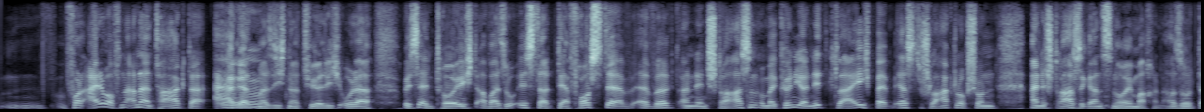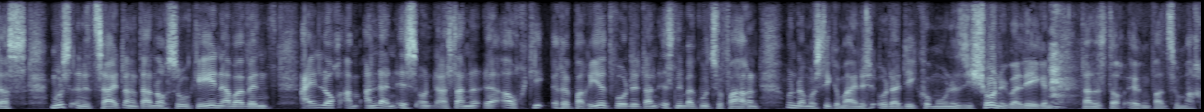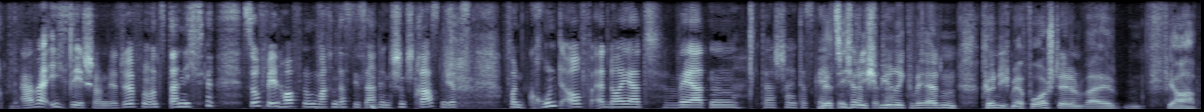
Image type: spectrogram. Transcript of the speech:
von einem auf den anderen Tag, da ärgert mhm. man sich natürlich oder ist enttäuscht, aber so ist das. Der Frost, der wirkt an den Straßen und wir können ja nicht gleich beim ersten Schlagloch schon eine Straße ganz neu machen. Also das muss eine Zeit lang dann noch so gehen, aber wenn ein Loch am anderen ist und das dann äh, auch repariert wurde, dann ist nicht mehr gut zu fahren und da muss die Gemeinde oder die Kommune sich schon überlegen, dann ist doch irgendwann zu zu machen. Aber ich sehe schon, wir dürfen uns da nicht so viel Hoffnung machen, dass die saarländischen Straßen jetzt von Grund auf erneuert werden. Da scheint das Geld Wird sicherlich schwierig da. werden, könnte ich mir vorstellen, weil ja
